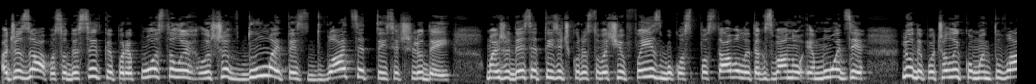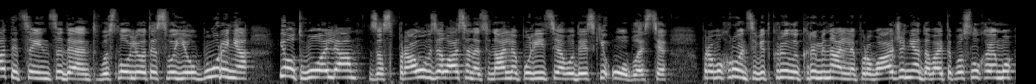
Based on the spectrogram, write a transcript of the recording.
адже запис одеситки перепостили лише вдумайтесь 20 тисяч людей. Майже 10 тисяч користувачів Фейсбуку поставили так звану емодзі. Люди почали коментувати цей інцидент, висловлювати своє обурення. І от вуаля за справу взялася національна поліція в Одеській області. Правоохоронці відкрили кримінальне провадження. Давайте послухаємо,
